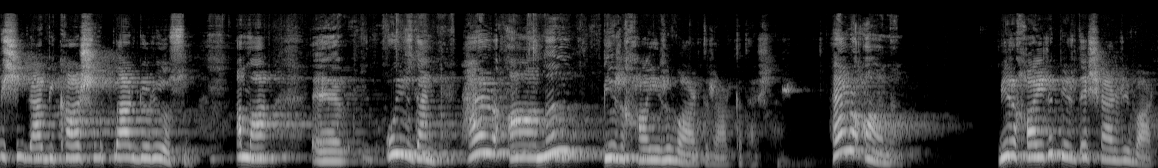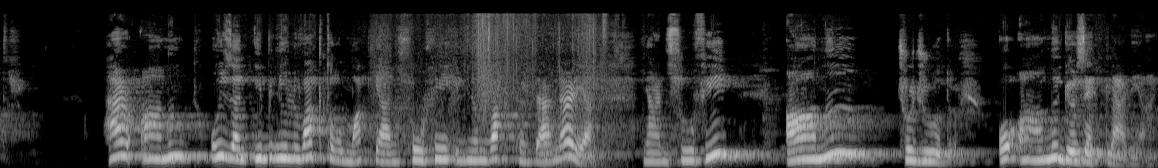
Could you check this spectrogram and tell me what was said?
Bir şeyler, bir karşılıklar görüyorsun. Ama e, o yüzden her anın bir hayrı vardır arkadaşlar. Her anın bir hayrı bir de şerri vardır. Her anın, o yüzden İbnül Vakt olmak yani Sufi İbnül Vakt'tır derler ya. Yani Sufi anın çocuğudur. O anı gözetler yani.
